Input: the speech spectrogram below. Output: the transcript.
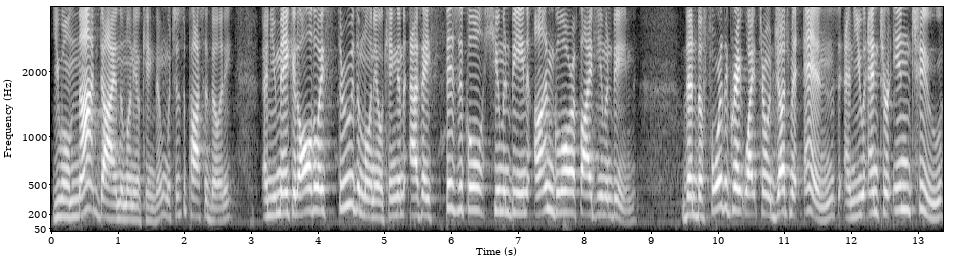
you will not die in the millennial kingdom, which is a possibility, and you make it all the way through the millennial kingdom as a physical human being, unglorified human being, then before the great white throne judgment ends and you enter into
